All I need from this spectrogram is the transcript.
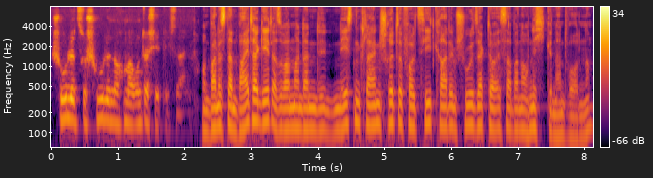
Schule zu Schule nochmal unterschiedlich sein. Und wann es dann weitergeht, also wann man dann die nächsten kleinen Schritte vollzieht, gerade im Schulsektor, ist aber noch nicht genannt worden. Ne?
